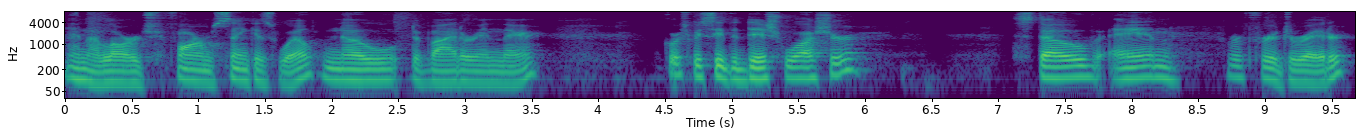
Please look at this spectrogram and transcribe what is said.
and a large farm sink as well. No divider in there. Of course, we see the dishwasher, stove, and refrigerator.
